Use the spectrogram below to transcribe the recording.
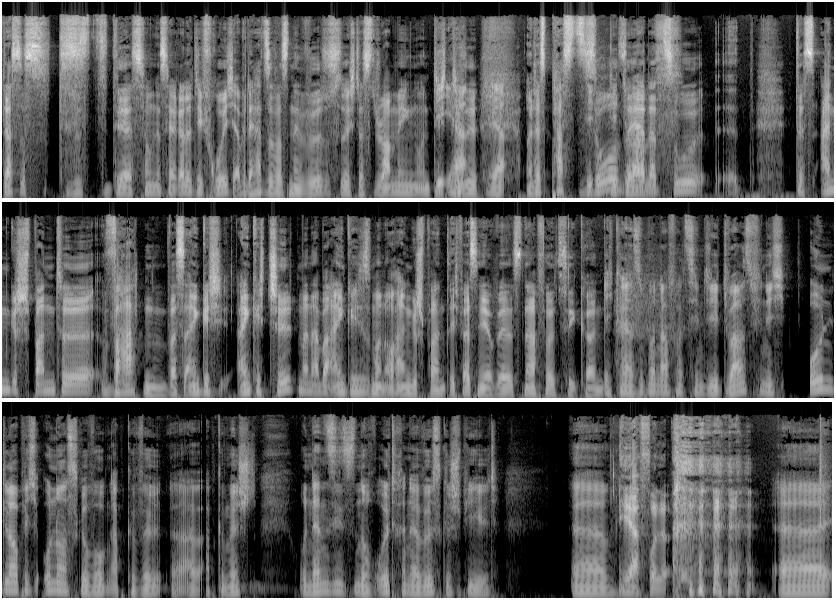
das ist, dieses, der Song ist ja relativ ruhig, aber der hat sowas Nervöses durch das Drumming und durch ja, diese, ja. und das passt Die- so die sehr dazu, äh, das angespannte Warten, was eigentlich, eigentlich chillt man, aber eigentlich ist man auch angespannt. Ich weiß nicht, ob ihr das nachvollziehen könnt. Ich kann das super nachvollziehen. Die Drums finde ich unglaublich unausgewogen äh, abgemischt und dann sind sie noch ultra nervös gespielt. Ähm, ja, volle. Äh,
